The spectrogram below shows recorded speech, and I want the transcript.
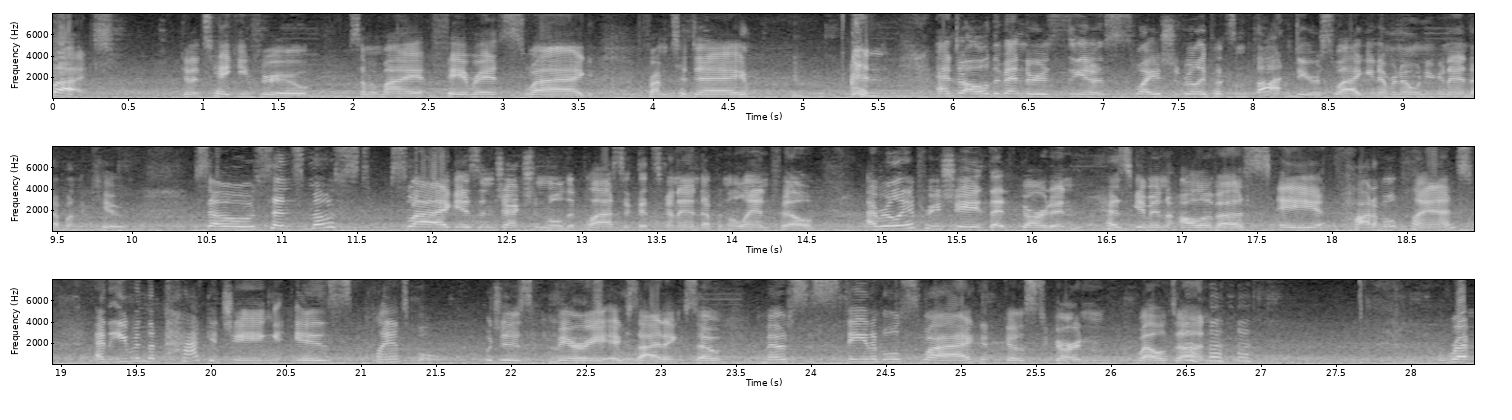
but going to take you through some of my favorite swag from today. And, and to all the vendors, you know, this is why you should really put some thought into your swag. You never know when you're going to end up on the cube. So since most swag is injection molded plastic that's going to end up in the landfill, I really appreciate that Garden has given all of us a potable plant, and even the packaging is plantable, which is very cool. exciting. So most sustainable swag goes to Garden. Well done. Rep,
